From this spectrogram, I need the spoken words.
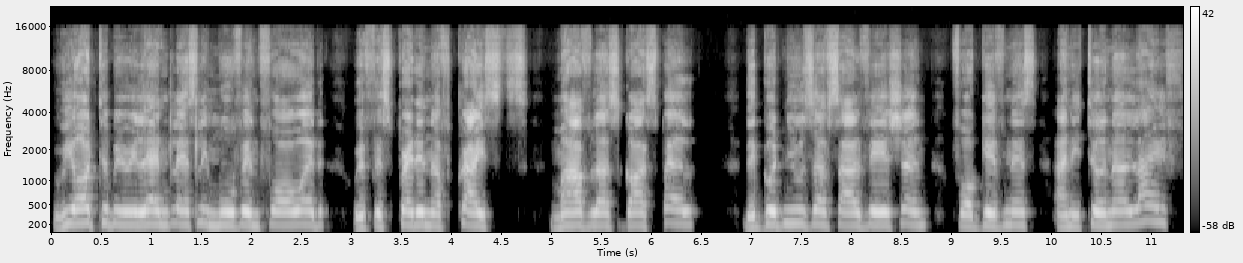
We ought to be relentlessly moving forward with the spreading of Christ's marvelous gospel the good news of salvation, forgiveness, and eternal life.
